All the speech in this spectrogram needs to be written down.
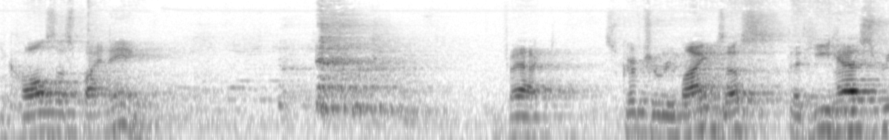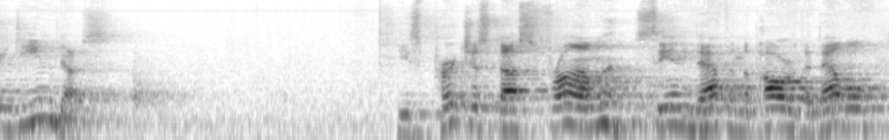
He calls us by name. In fact, Scripture reminds us that He has redeemed us. He's purchased us from sin, death, and the power of the devil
